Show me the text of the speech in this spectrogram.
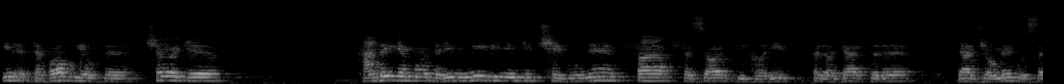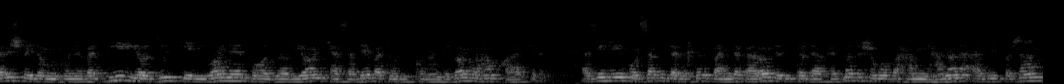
این اتفاق بیفته. چرا که همه ما داریم می‌بینیم که چگونه فقر فساد بیکاری فلاکت داره در جامعه گسترش پیدا می‌کنه و دیر یا زود گریبان بازاریان کسبه و تولید کنندگان رو هم خواهد گرفت. از اینکه این فرصت رو در اختیار بنده قرار دادید تا در خدمت شما و همیهنان عزیز باشم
